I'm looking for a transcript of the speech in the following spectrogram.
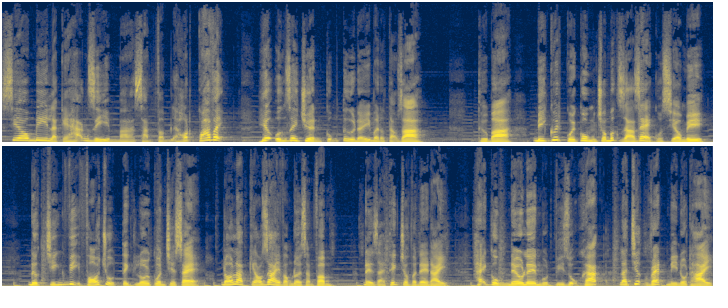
Xiaomi là cái hãng gì mà sản phẩm lại hot quá vậy? Hiệu ứng dây chuyền cũng từ đấy mà được tạo ra. Thứ ba, bí quyết cuối cùng cho mức giá rẻ của Xiaomi được chính vị phó chủ tịch Lôi Quân chia sẻ, đó là kéo dài vòng đời sản phẩm. Để giải thích cho vấn đề này, hãy cùng nêu lên một ví dụ khác là chiếc Redmi Note 2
